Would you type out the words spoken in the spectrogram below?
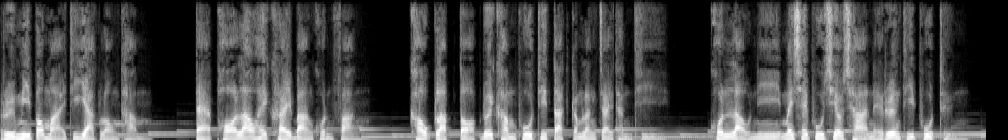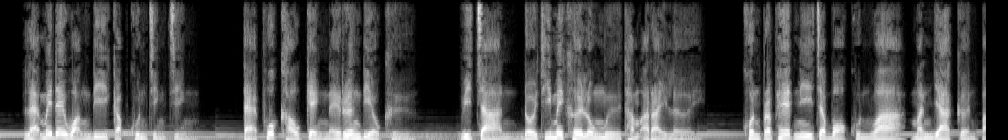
หรือมีเป้าหมายที่อยากลองทำแต่พอเล่าให้ใครบางคนฟัง เขากลับตอบด้วยคำพูดที่ตัดกำลังใจทันที คนเหล่านี้ไม่ใช่ผู้เชี่ยวชาญในเรื่องที่พูดถึง และไม่ได้หวังดีกับคุณจริง ๆ แต่พวกเขาเก่งในเรื่องเดียวคือ วิจารณ์โดยที่ไม่เคยลงมือทำอะไรเลย คนประเภทนี้จะบอกคุณว่ามันยากเกินไป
